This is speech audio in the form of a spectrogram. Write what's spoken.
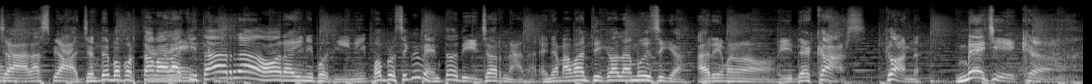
spiaggia, la spiaggia. Un tempo portava Ah, la ecco. chitarra, ora i nipotini. Buon proseguimento di giornata. Andiamo avanti con la musica. Arrivano i The Cars con Magic.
